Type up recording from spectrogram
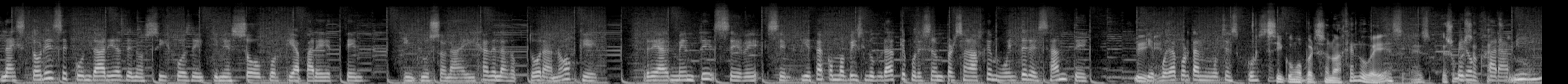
Las historias secundarias de los hijos, de quiénes son, por qué aparecen, incluso la hija de la doctora, ¿no? Que realmente se ve, se empieza como a vislumbrar que puede ser un personaje muy interesante y que puede aportar muchas cosas. Sí, como personaje lo es. es, un Pero para mí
